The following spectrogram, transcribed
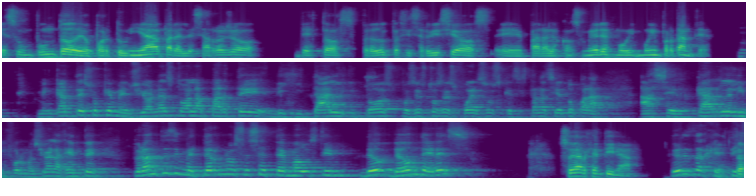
es un punto de oportunidad para el desarrollo de estos productos y servicios eh, para los consumidores muy, muy importante. Me encanta eso que mencionas, toda la parte digital y todos pues, estos esfuerzos que se están haciendo para acercarle la información a la gente. Pero antes de meternos ese tema, Agustín, ¿de, dónde eres? Soy de Argentina. eres de Argentina.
